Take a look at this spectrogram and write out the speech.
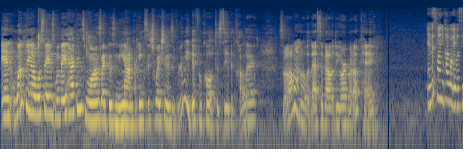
And one thing I will say is when they have these wands, like this neon pink situation, it's really difficult to see the color. So I don't know what that's about, Dior, but okay. And this one, you probably won't see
